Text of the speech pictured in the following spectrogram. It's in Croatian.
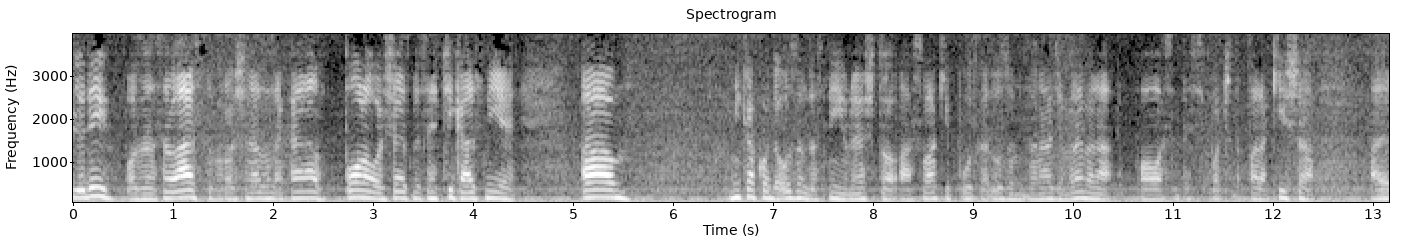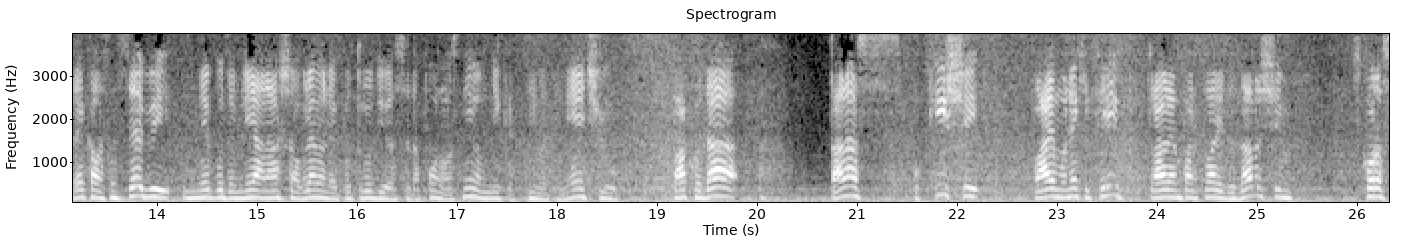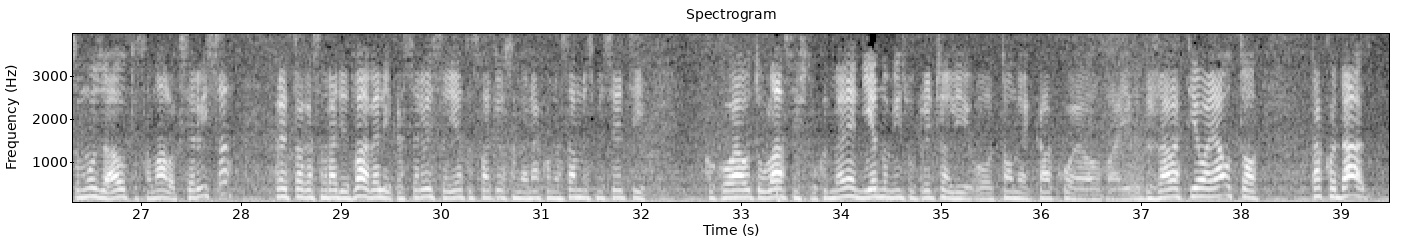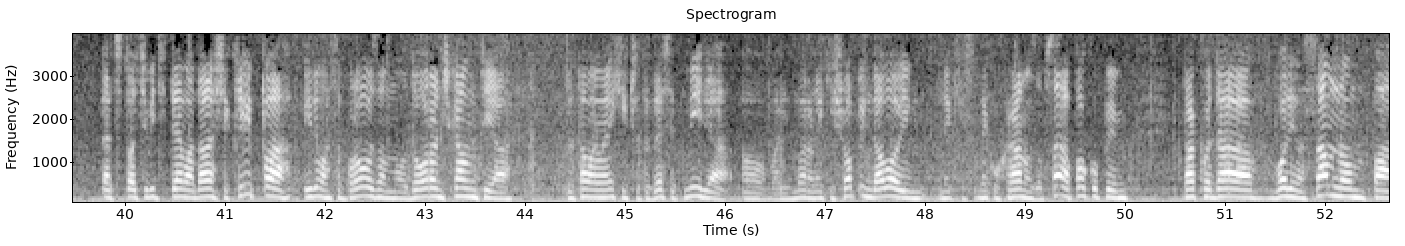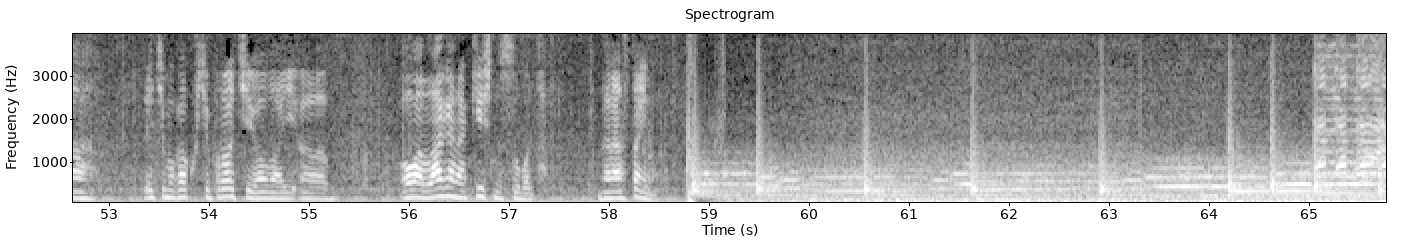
Ljudi, pozdrav se vas, nazad na kanal, ponovo šest mjeseci kasnije. Um, nikako da uzmem da snimim nešto, a svaki put kad uzmem da nađem vremena, ovo se desi, počne da pada kiša. Ali rekao sam sebi, ne budem li ja našao vremena i potrudio se da ponovo snimam, nikad snimati neću. Tako da, danas po kiši pravimo neki klip, trebam par stvari da završim. Skoro sam uzeo auto sa malog servisa, Pred toga sam radio dva velika servisa i eto shvatio sam da nakon 18 mjeseci kako je auto u vlasništvu kod mene, nijednom nismo pričali o tome kako je ovaj, održavati ovaj auto. Tako da, eto, to će biti tema današnjeg klipa. Idemo sa provozom od Orange County-a do tamo ima nekih 40 milja, ovaj, moram neki shopping da obavim, neki, neku hranu za psa da pokupim, tako da vodim vas sa mnom, pa vidjet ćemo kako će proći ovaj, uh, ova lagana kišna subota. Da nastavimo. izađem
